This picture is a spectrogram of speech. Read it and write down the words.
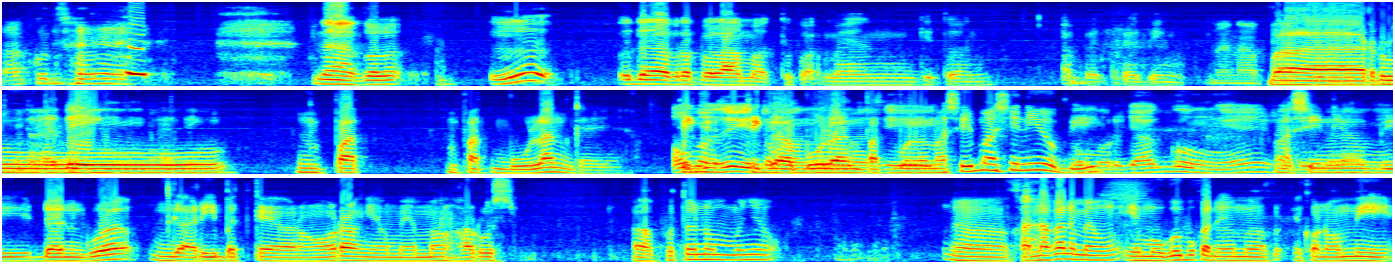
Takut saya. Nah kalau lu udah berapa lama tuh pak main gituan? Apa trading? main apa? Baru Trading, trading. empat empat bulan kayaknya Oh, tiga, masih tiga bulan empat bulan masih masih newbie Umur jagung ya. masih dibilang ya. newbie dan gua nggak ribet kayak orang-orang yang memang harus apa tuh namanya eh, karena kan memang ilmu gue bukan ilmu ekonomi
